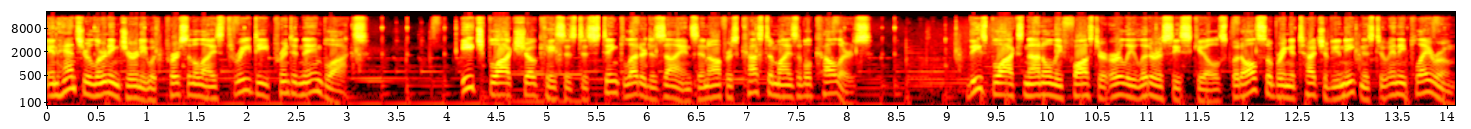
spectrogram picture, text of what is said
Enhance your learning journey with personalized 3D printed name blocks. Each block showcases distinct letter designs and offers customizable colors. These blocks not only foster early literacy skills but also bring a touch of uniqueness to any playroom,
